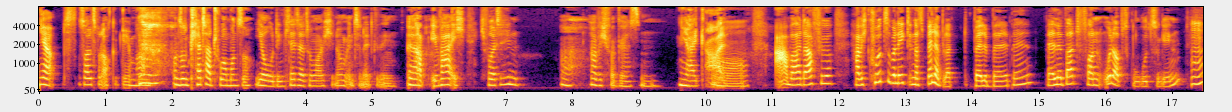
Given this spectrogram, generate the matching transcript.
Ja, das soll es wohl auch gegeben haben. Und so ein Kletterturm und so. Jo, den Kletterturm habe ich noch im Internet gesehen. Ja. Hab, war ich, ich wollte hin. Oh. Habe ich vergessen. Ja, egal. Oh. Aber dafür habe ich kurz überlegt, in das Bälleblatt, Bälle, Bälle, Bälle, Bällebad von Urlaubsguru zu gehen. Mhm.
